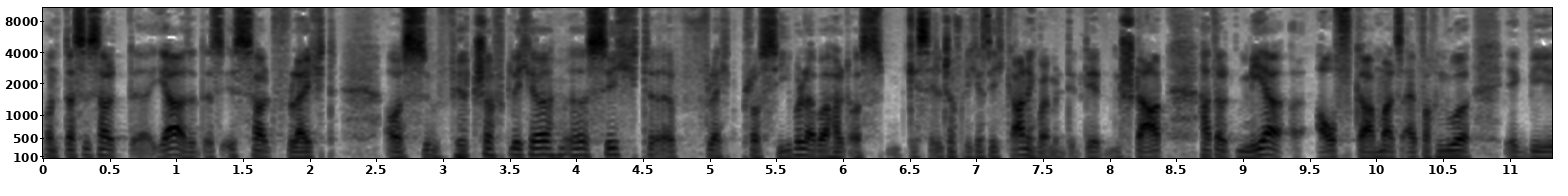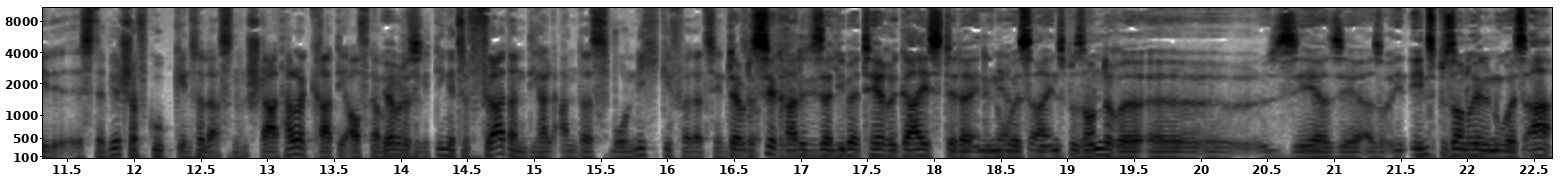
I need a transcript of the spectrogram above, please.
und das ist halt, äh, ja, also das ist halt vielleicht aus wirtschaftlicher äh, Sicht äh, vielleicht plausibel, aber halt aus gesellschaftlicher Sicht gar nicht, weil der Staat hat halt mehr Aufgaben, als einfach nur irgendwie es der Wirtschaft gut gehen zu lassen. Ein Staat hat halt gerade die Aufgabe, Ja, das- Dinge zu fördern, die halt anderswo nicht gefördert sind. Ja, aber das ist ja gerade dieser libertäre Geist, der da in den Ja. USA insbesondere äh, sehr, sehr, also in, insbesondere in den USA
